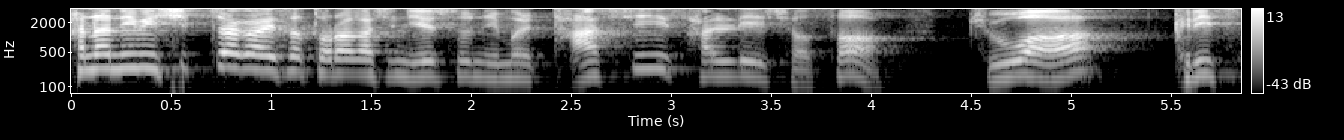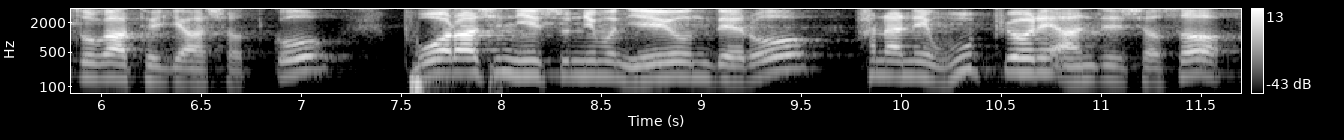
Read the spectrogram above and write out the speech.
하나님이 십자가에서 돌아가신 예수님을 다시 살리셔서 주와 그리스도가 되게 하셨고 부활하신 예수님은 예언대로 하나님 우편에 앉으셔서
